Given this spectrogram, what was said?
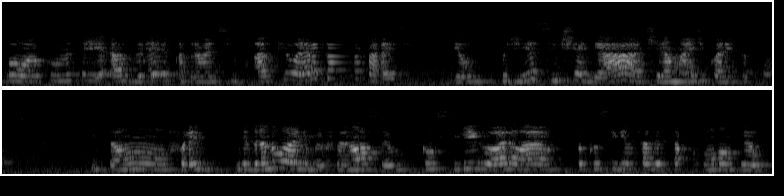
Bom, eu comecei a ver através simulado que eu era capaz, que eu podia sim chegar a tirar mais de 40 pontos. Então foi me dando ânimo. Eu falei, nossa, eu consigo, olha lá, tô conseguindo fazer tal ponto. Eu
